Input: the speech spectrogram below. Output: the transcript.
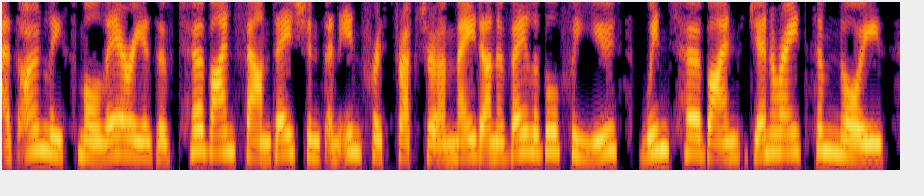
as only small areas of turbine foundations and infrastructure are made unavailable for use. Wind turbines generate some noise.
